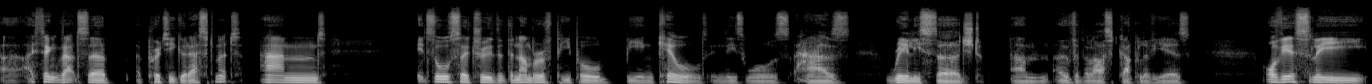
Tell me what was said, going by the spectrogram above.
uh, I think that's a, a pretty good estimate. And it's also true that the number of people being killed in these wars has really surged um, over the last couple of years. Obviously,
